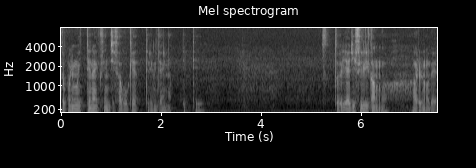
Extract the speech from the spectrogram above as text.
どこにも行ってないくせに時差ボケやってるみたいになっていてちょっとやりすぎ感があるので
